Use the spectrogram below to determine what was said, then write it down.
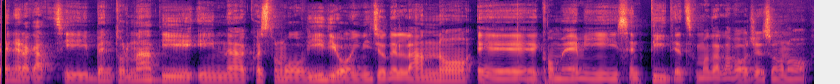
Bene ragazzi, bentornati in questo nuovo video inizio dell'anno e come mi sentite insomma dalla voce sono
